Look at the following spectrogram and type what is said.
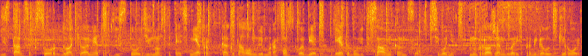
дистанция в 42 километра и 195 метров, как эталон для марафонского бега. И это будет в самом конце. Сегодня мы продолжаем говорить про беговых героев.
